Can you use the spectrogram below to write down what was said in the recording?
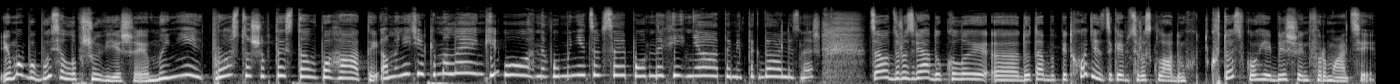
Йому бабуся лапшу вішає. Мені просто щоб ти став багатий, а мені тільки маленьке огнево, мені це все повна фігня там і так далі. Знаєш, це от з розряду, коли е, до тебе підходять з якимось розкладом, хтось в кого є більше інформації.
